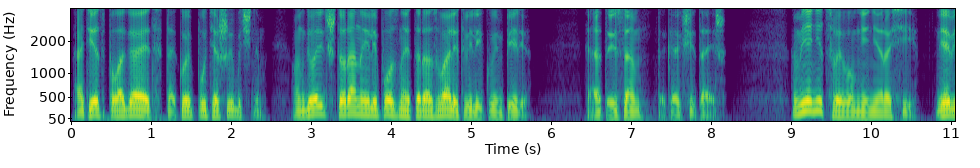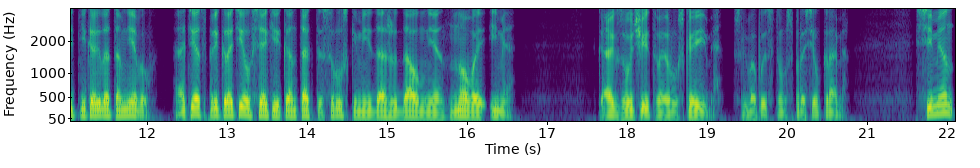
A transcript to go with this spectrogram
Отец полагает такой путь ошибочным. Он говорит, что рано или поздно это развалит Великую империю. А ты сам-то как считаешь? У меня нет своего мнения о России. Я ведь никогда там не был. Отец прекратил всякие контакты с русскими и даже дал мне новое имя. «Как звучит твое русское имя?» — с любопытством спросил Крамер. «Семен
